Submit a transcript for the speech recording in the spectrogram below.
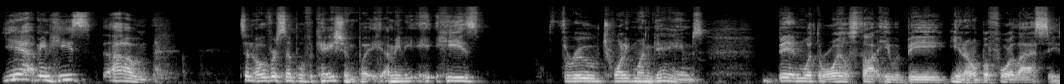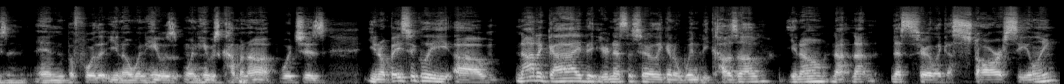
Yeah, I mean he's um, it's an oversimplification, but I mean he, he's through 21 games been what the Royals thought he would be, you know, before last season and before that, you know, when he was when he was coming up, which is, you know, basically um, not a guy that you're necessarily going to win because of, you know, not not necessarily like a star ceiling,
